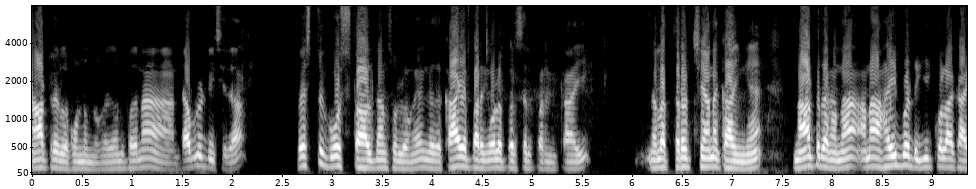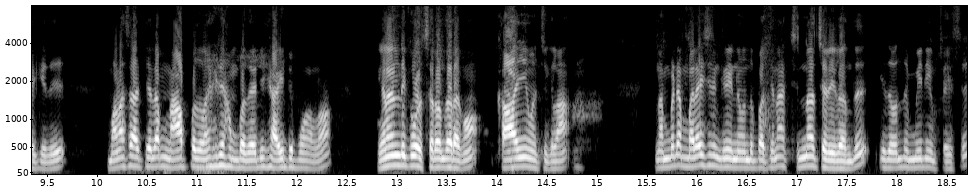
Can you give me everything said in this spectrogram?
நாட்டுகளை கொண்டு வந்தோம் இது வந்து பார்த்தீங்கன்னா டபிள்யூடிசி தான். பெஸ்ட் கோஸ்ட் ஸ்டால் தான் சொல்லுவாங்க. இங்கே காயை பாருங்க எவ்வளோ பெருசு இருக்கு பாருங்க காய். நல்லா திரட்சியான காய்ங்க. நாட்டு ரகம் தான் ஆனால் ஹைபிரிட் ஈக்குவலாக காய்க்குது. மனசாட்சி இல்லாமல் நாற்பது அடி ஐம்பது அடி ஹைட்டு போனாலும் இளநிலைக்கு ஒரு சிறந்த ரகம். காயும் வச்சுக்கலாம். நம்மகிட்ட மலேசியன் கிரீன் வந்து பார்த்தீங்கன்னா சின்ன செடியிலேருந்து இது வந்து மீடியம் சைஸு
